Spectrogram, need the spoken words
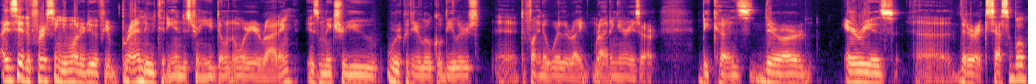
I'd say the first thing you want to do if you're brand new to the industry and you don't know where you're riding is make sure you work with your local dealers uh, to find out where the right riding areas are, because there are areas uh, that are accessible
